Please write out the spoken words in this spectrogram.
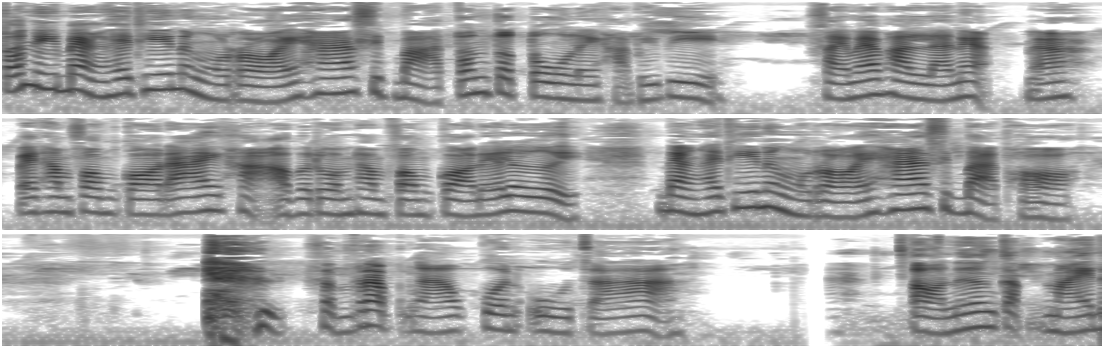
ต้นนี้แบ่งให้ที่ 150 บาทต้นโตๆเลยค่ะพี่ๆ ใส่แม่พันธุ์แล้วเนี่ยนะไปทำฟอร์มกอได้ค่ะ เอาไปรวมทำฟอร์มกอได้เลย แบ่งให้ที่150บาทพอสำหรับเงากวนอูจ้า ต่อเนื่องกับไม้แ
